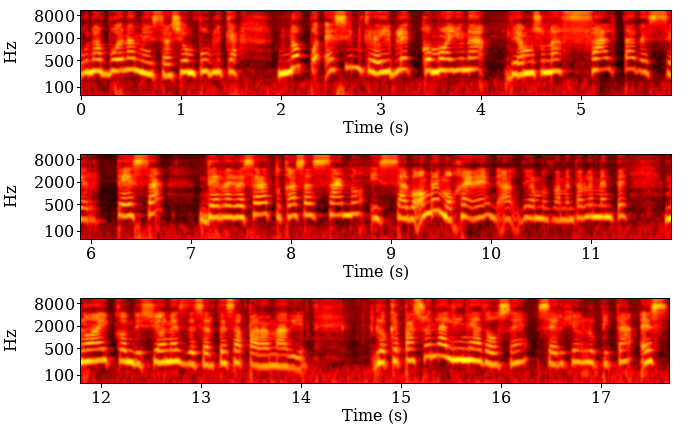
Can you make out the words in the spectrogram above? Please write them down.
una buena administración pública. No es increíble cómo hay una, digamos, una falta de certeza de regresar a tu casa sano y salvo. Hombre y mujer, ¿eh? Ah, digamos, lamentablemente no hay condiciones de certeza para nadie. Lo que pasó en la línea 12, Sergio Lupita, es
